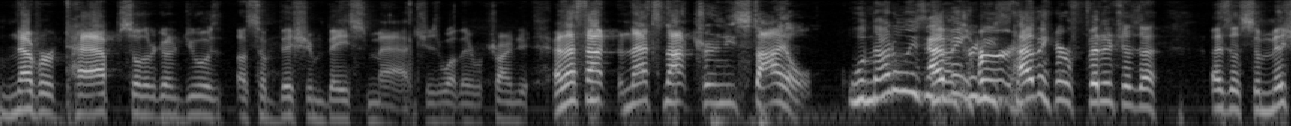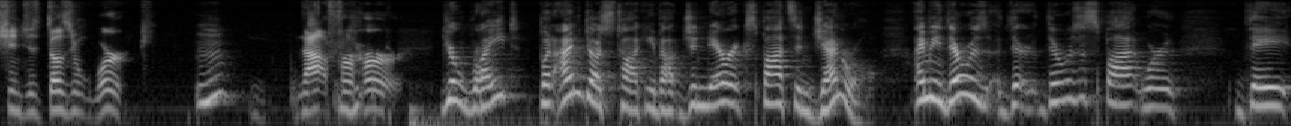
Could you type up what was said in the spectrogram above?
never tap, so they're going to do a, a submission based match, is what they were trying to. And that's not and that's not Trinity's style. Well, not only is it Having her style- having her finish as a as a submission just doesn't work. Mhm. Not for her. You're right, but I'm just talking about generic spots in general. I mean, there was there there was a spot where they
